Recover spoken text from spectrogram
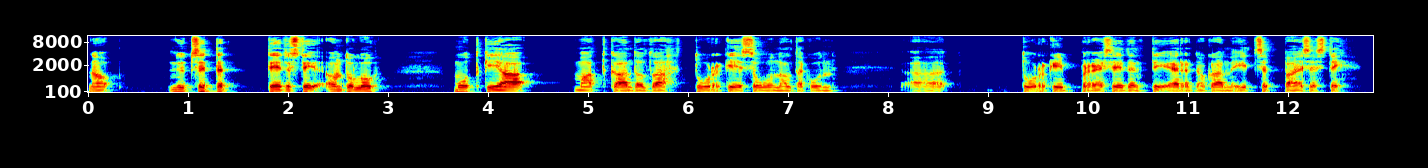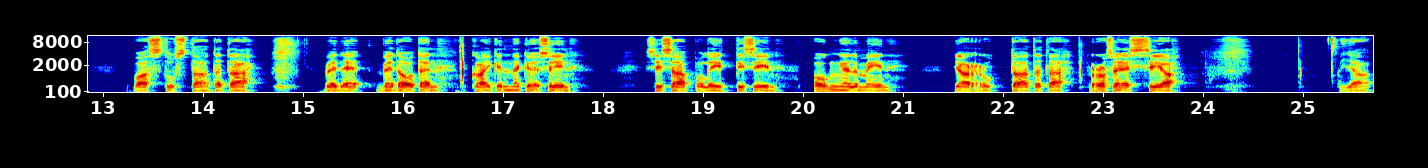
No nyt sitten tietysti on tullut mutkia matkaan tuolta Turkin suunnalta, kun ää, Turkin presidentti Erdogan itsepäisesti vastustaa tätä vedoten kaiken näköisiin sisäpoliittisiin ongelmiin jarruttaa tätä prosessia. Ja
